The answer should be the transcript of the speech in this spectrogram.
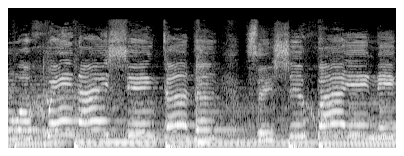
我会耐心的等，随时欢迎你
